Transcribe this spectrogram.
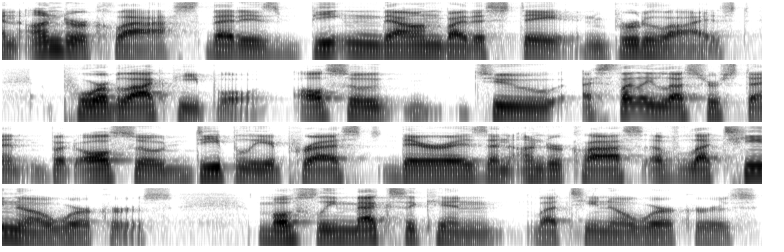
an underclass that is beaten down by the state and brutalized poor black people. Also, to a slightly lesser extent, but also deeply oppressed, there is an underclass of Latino workers, mostly Mexican Latino workers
